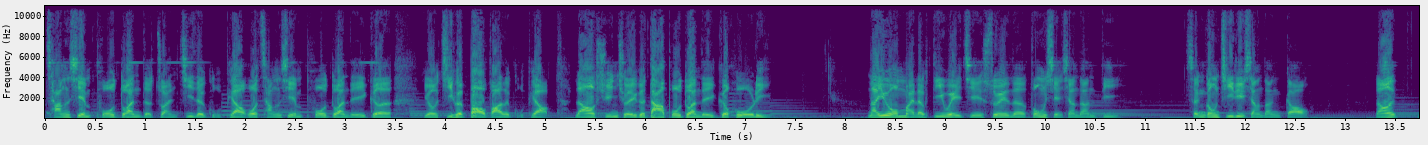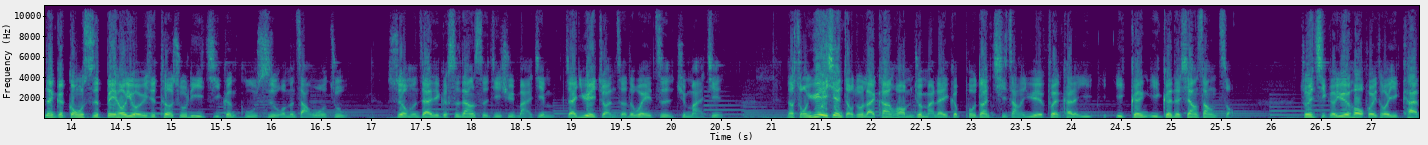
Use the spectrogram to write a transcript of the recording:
长线波段的转机的股票，或长线波段的一个有机会爆发的股票，然后寻求一个大波段的一个获利。那因为我们买到低位阶，所以呢风险相当低，成功几率相当高。然后那个公司背后又有一些特殊利基跟故事，我们掌握住，所以我们在这个适当时机去买进，在月转折的位置去买进。那从月线角度来看的话，我们就买了一个波段起涨的月份，开始一一根一根的向上走。所以几个月后回头一看，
